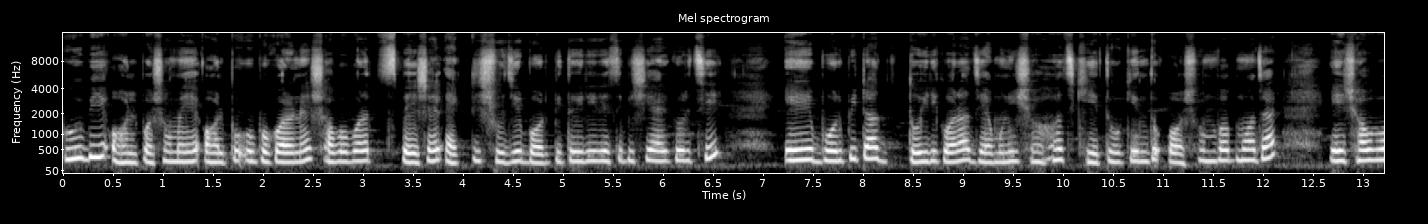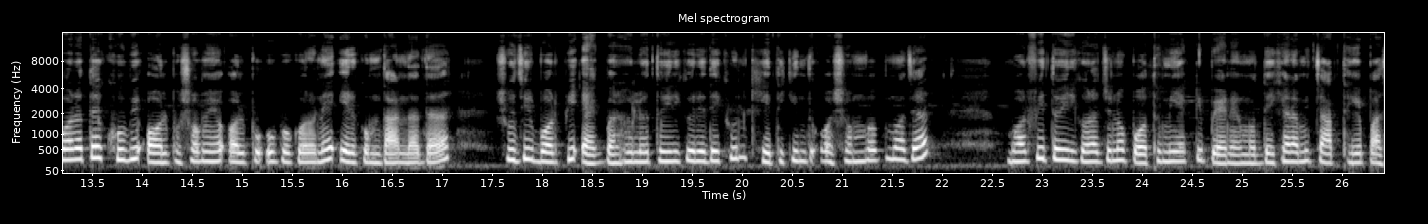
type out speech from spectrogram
খুবই অল্প সময়ে অল্প উপকরণে সববরত স্পেশাল একটি সুজির বরফি তৈরির রেসিপি শেয়ার করছি। এই বরফিটা তৈরি করা যেমনই সহজ, খেতেও কিন্তু অসম্ভব মজার। এই সববরতে খুবই অল্প সময়ে অল্প উপকরণে এরকম দানাদার সুজির বরফি একবার হলেও তৈরি করে দেখুন, খেতে কিন্তু অসম্ভব মজার। বরফি তৈরি করার জন্য প্রথমেই একটি প্যানের মধ্যে, এখানে আমি চার থেকে পাঁচ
